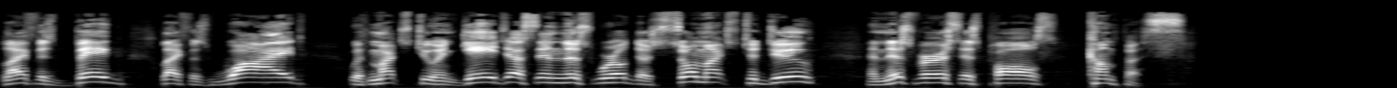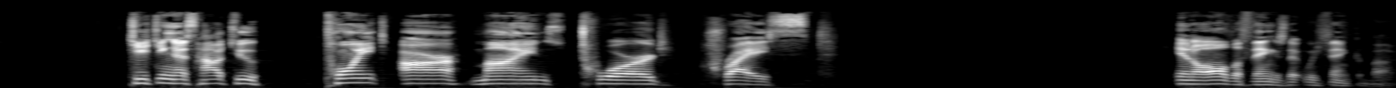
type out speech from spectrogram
Life is big, life is wide, with much to engage us in this world. There's so much to do. And this verse is Paul's compass, teaching us how to point our minds toward Christ in all the things that we think about.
